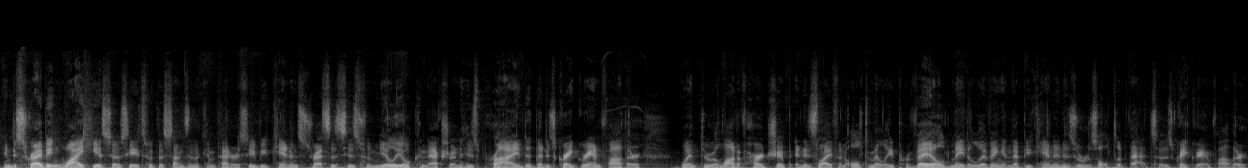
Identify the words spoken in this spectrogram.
In describing why he associates with the Sons of the Confederacy, Buchanan stresses his familial connection, his pride that his great grandfather went through a lot of hardship in his life and ultimately prevailed, made a living, and that Buchanan is a result of that. So his great grandfather,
